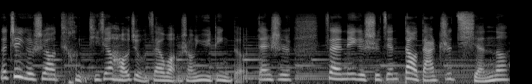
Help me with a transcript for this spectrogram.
那这个是要很提前好久在网上预定的，但是在那个时间到达之前呢，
